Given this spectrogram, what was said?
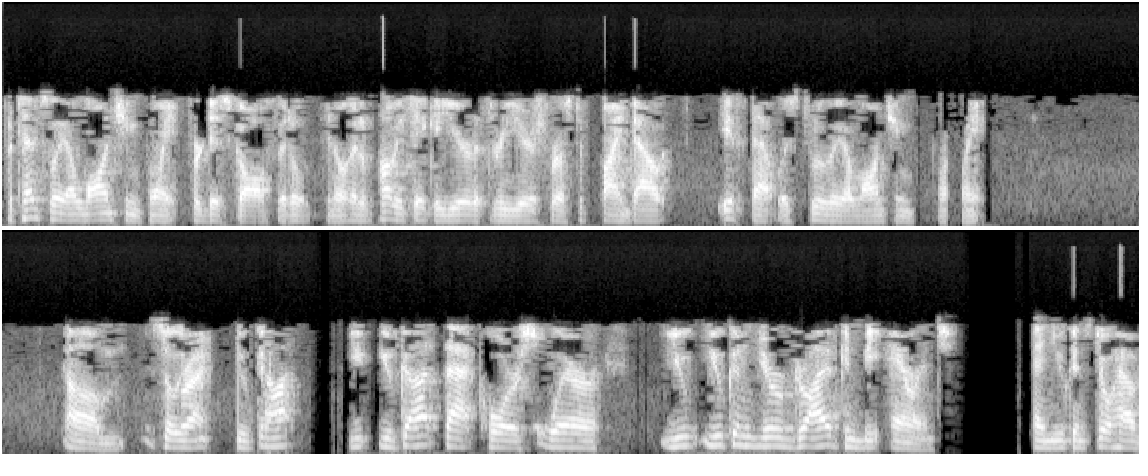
potentially a launching point for disc golf. It'll you know it'll probably take a year to three years for us to find out if that was truly a launching point. Um, so Right. you, you've got you, you've got that course where you you can your drive can be errant, and you can still have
